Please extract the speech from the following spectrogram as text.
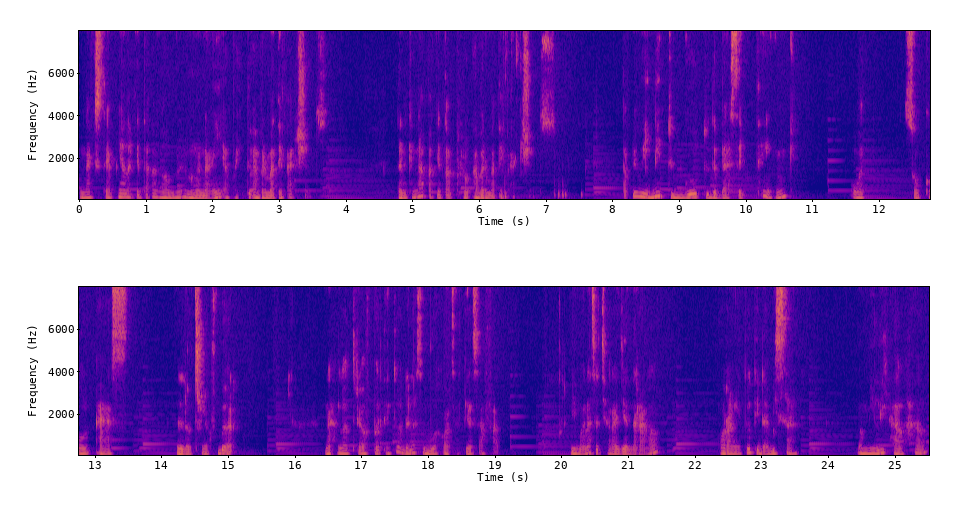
next step-nya lah kita akan ngobrolin mengenai apa itu affirmative actions. Dan kenapa kita perlu affirmative actions. Tapi we need to go to the basic thing, what so-called as lottery of birth. Nah, lottery of birth itu adalah sebuah konsep filsafat, di mana secara general, orang itu tidak bisa memilih hal-hal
